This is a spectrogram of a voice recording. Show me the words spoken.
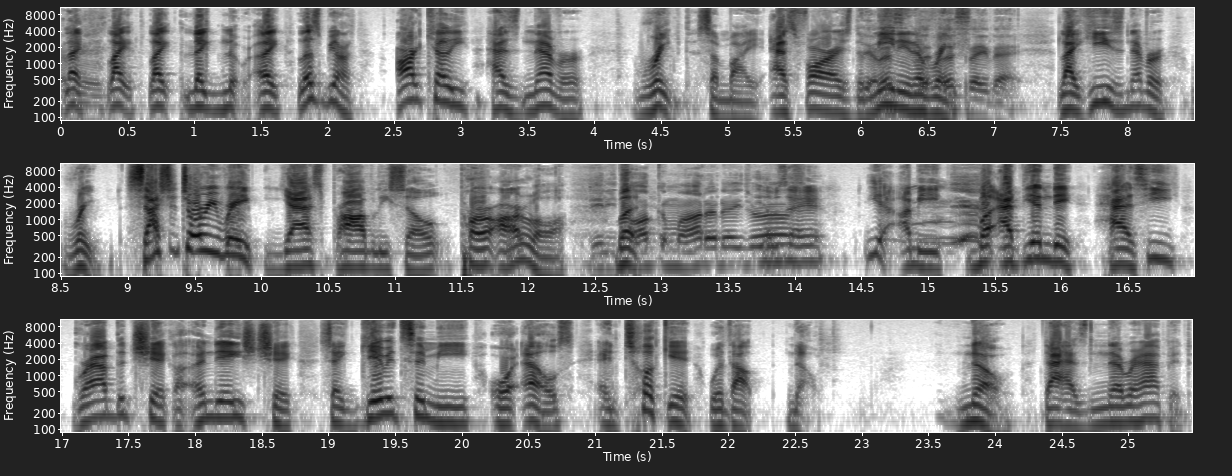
I like, mean, like, like, like, no, like. Let's be honest. R. Kelly has never raped somebody, as far as the yeah, meaning of rape. Let's say that. Like he's never raped. Statutory rape, yes, probably so per our law. Did he but talk him out of their drugs? you know what I'm saying? Yeah, I mean, but at the end of the day, has he grabbed a chick, an underage chick, said, give it to me or else, and took it without, no. No, that has never happened.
